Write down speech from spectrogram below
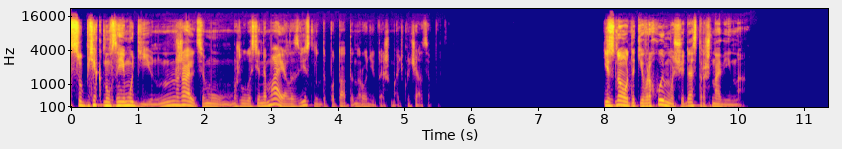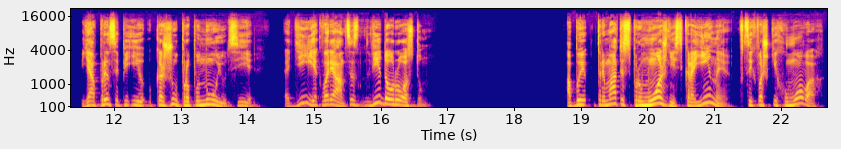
суб'єктну взаємодію. Ну, на жаль, цьому можливості немає, але звісно, депутати народні теж мають включатися. І знову таки врахуємо, що йде страшна війна. Я, в принципі, і кажу, пропоную ці е, дії як варіант. Це відеороздум. Аби тримати спроможність країни в цих важких умовах,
